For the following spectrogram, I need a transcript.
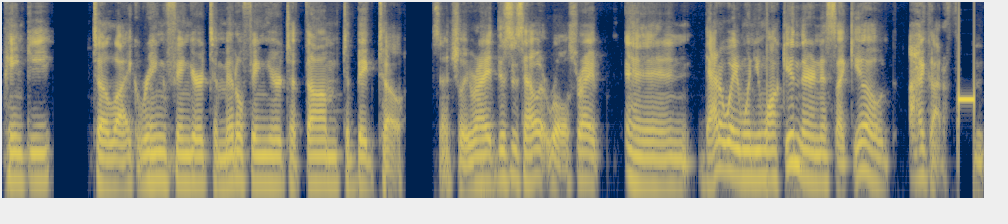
pinky to like ring finger to middle finger to thumb to big toe, essentially, right? This is how it rolls, right? And that way, when you walk in there and it's like, yo, I got a,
